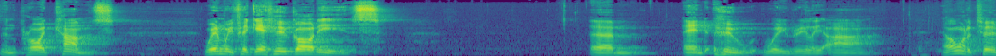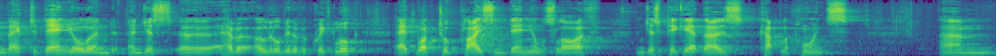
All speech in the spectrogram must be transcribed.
And pride comes when we forget who God is um, and who we really are. Now, I want to turn back to Daniel and, and just uh, have a, a little bit of a quick look at what took place in Daniel's life and just pick out those couple of points. Um,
